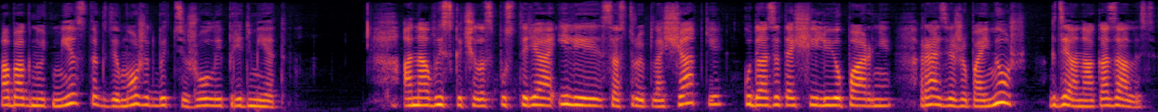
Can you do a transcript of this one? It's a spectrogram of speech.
обогнуть место, где может быть тяжелый предмет. Она выскочила с пустыря или со стройплощадки, куда затащили ее парни, разве же поймешь, где она оказалась,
